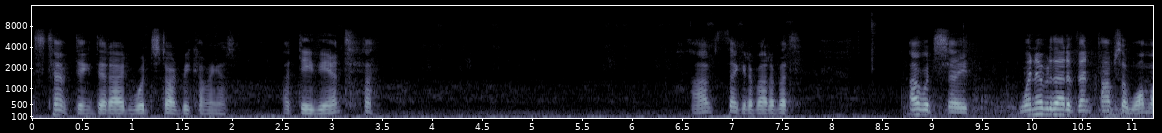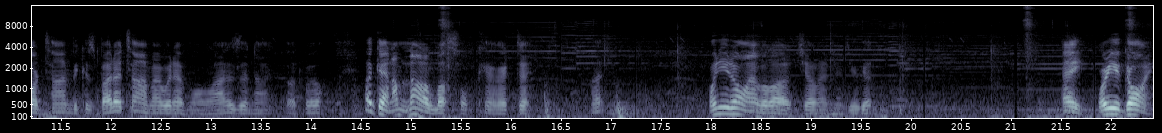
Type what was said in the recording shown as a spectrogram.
It's tempting that I would start becoming a, a deviant. I'm thinking about it, but I would say whenever that event pops up one more time, because by that time I would have more lives, and I thought, well, again, I'm not a lustful character. But when you don't have a lot of and you get Hey, where are you going?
